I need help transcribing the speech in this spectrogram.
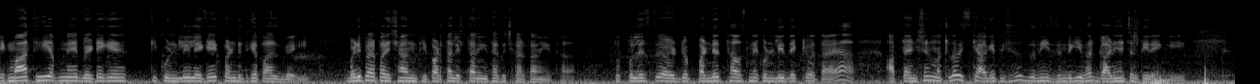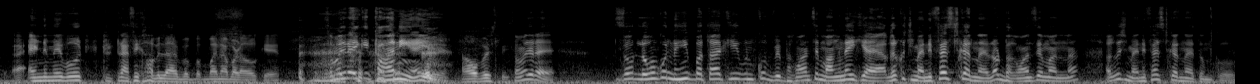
एक माँ थी अपने बेटे के की कुंडली लेके एक पंडित के पास गई। बड़ी पर परेशान थी पढ़ता लिखता नहीं था कुछ करता नहीं था। तो पुलिस जो पंडित था उसने कुंडली देख के बताया आप टेंशन मत लो इसके आगे पीछे से दुनिया ज़िंदगी भर गाड़ियाँ चलती रहेंगी। एंड में वो ट्रैफ़िक हवलदार बना बड़ा होके। समझ रहे हैं कि कहानी है ये? ऑब्वियसली समझ रहे हैं? जो लोगों को नहीं पता कि उनको भगवान से मांगना ही क्या है। अगर कुछ मैनिफेस्ट करना है नॉट भगवान से मानना अगर कुछ मैनिफेस्ट करना है तुमको।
